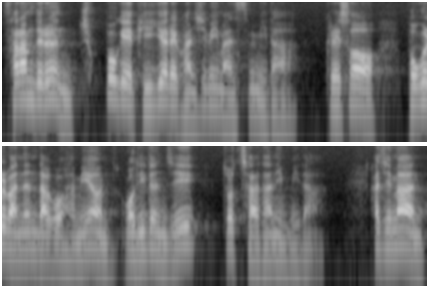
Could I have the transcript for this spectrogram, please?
사람들은 축복의 비결에 관심이 많습니다. 그래서 복을 받는다고 하면 어디든지 쫓아다닙니다. 하지만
